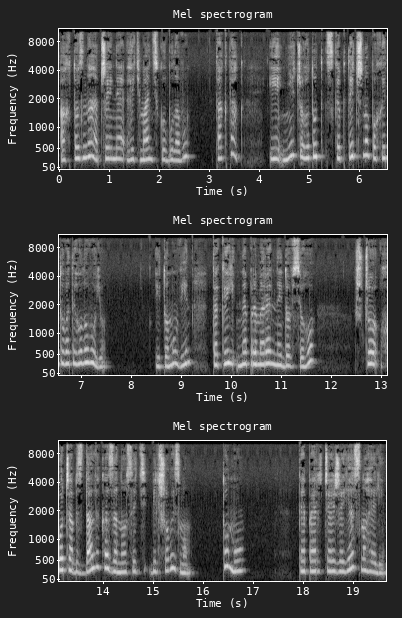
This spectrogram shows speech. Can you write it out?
А хто зна, чи не гетьманську булаву? Так, так, і нічого тут скептично похитувати головою. І тому він такий непримиренний до всього, що хоча б здалека заносить більшовизмом. Тому тепер чай же ясно, Гелі,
